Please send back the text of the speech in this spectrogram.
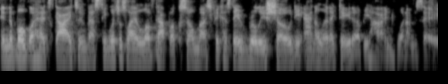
in the Boglehead's Guide to Investing, which is why I love that book so much because they really show the analytic data behind what I'm saying.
